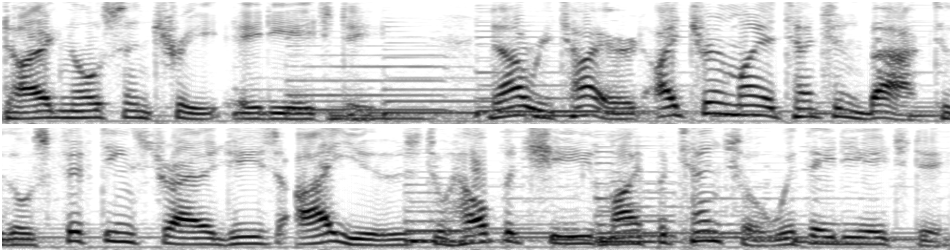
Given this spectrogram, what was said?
diagnose and treat ADHD. Now retired, I turn my attention back to those 15 strategies I use to help achieve my potential with ADHD.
